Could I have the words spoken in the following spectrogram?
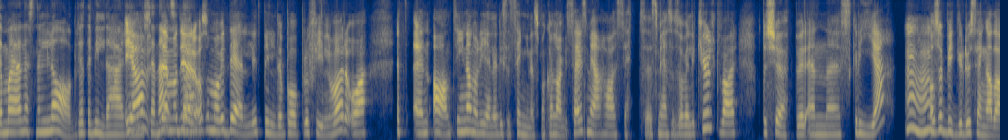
Det må jeg nesten lagre, det bildet her. Ja, kjenner det må du du gjøre. Og så må vi dele litt bilder på profilen vår. Og et, en annen ting da, når det gjelder disse sengene som man kan lage selv, som jeg har sett eh, som jeg synes var veldig kult, var at du kjøper en eh, sklie, Mhm. og så bygger du senga da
